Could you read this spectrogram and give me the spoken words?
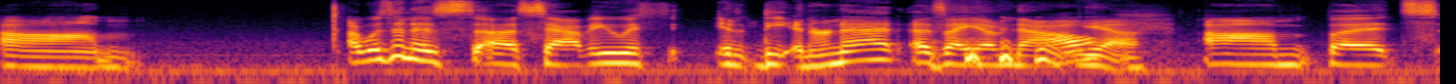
Um, I wasn't as uh, savvy with in- the internet as I am now. Yeah. Um, but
